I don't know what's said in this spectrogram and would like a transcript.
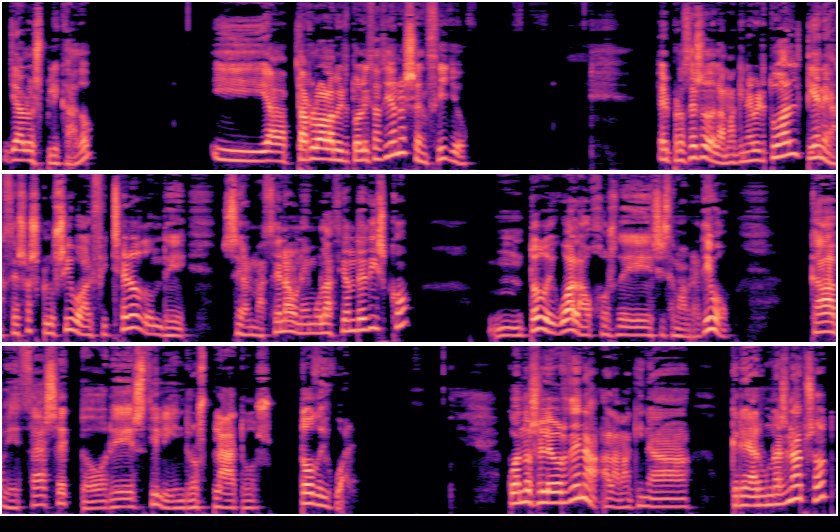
ya lo he explicado. Y adaptarlo a la virtualización es sencillo. El proceso de la máquina virtual tiene acceso exclusivo al fichero donde se almacena una emulación de disco, mm, todo igual a ojos de sistema operativo. Cabezas, sectores, cilindros, platos, todo igual. Cuando se le ordena a la máquina crear una snapshot,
